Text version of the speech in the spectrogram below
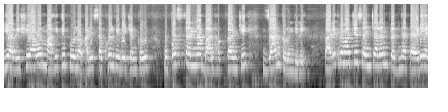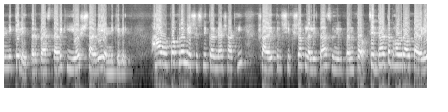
या विषयावर माहितीपूर्ण आणि सखोल विवेचन करून उपस्थितांना बाल हक्कांची जाण करून दिली. कार्यक्रमाचे संचालन प्रज्ञा तायडे यांनी केले तर प्रास्ताविक यश साळवे यांनी केले. हा उपक्रम यशस्वी करण्यासाठी शाळेतील शिक्षक Lalita Sunil Pant Siddharth Bhaurao Tayde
